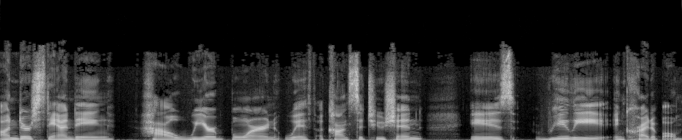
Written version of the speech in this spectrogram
Understanding how we're born with a constitution is really incredible.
